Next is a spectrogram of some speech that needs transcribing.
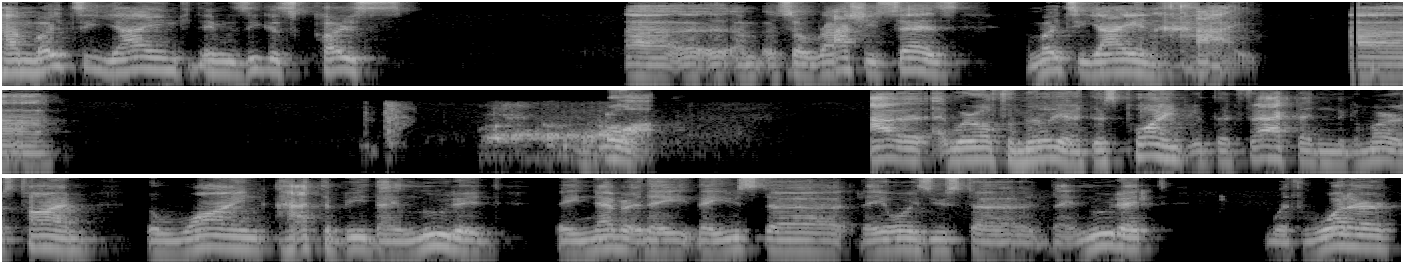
Hamoitzi yain k'dei mezigas kois. Uh, um, so Rashi says, Hamoitzi yain chai. Uh, raw. We're all familiar at this point with the fact that in the Gemara's time, the wine had to be diluted. They never, they, they used to, they always used to dilute it with water,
